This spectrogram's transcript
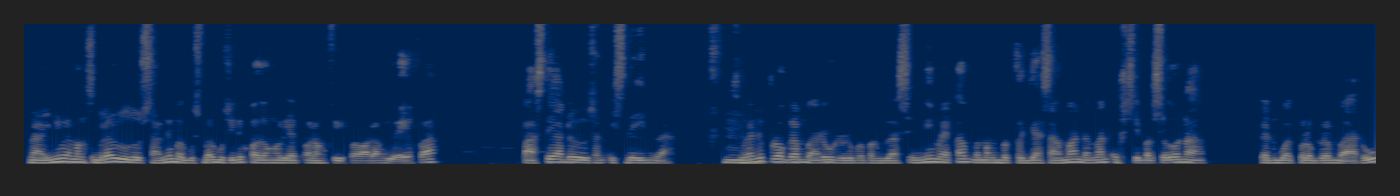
Nah ini memang sebenarnya lulusannya bagus-bagus. Ini kalau ngelihat orang FIFA, orang UEFA, pasti ada lulusan SD inilah. Hmm. Sebenarnya ini program baru 2018 ini mereka memang bekerja sama dengan FC Barcelona dan buat program baru,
